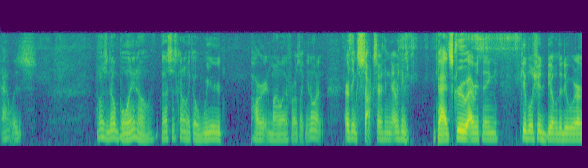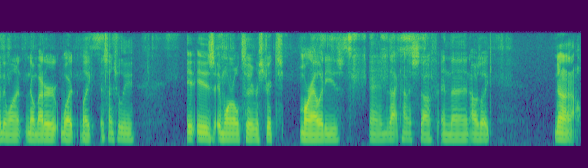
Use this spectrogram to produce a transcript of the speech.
That was that was no bueno. That's just kind of like a weird part in my life where I was like, you know what? Everything sucks. Everything everything's bad. Screw everything people should be able to do whatever they want, no matter what. Like, essentially, it is immoral to restrict moralities and that kind of stuff. And then I was like, no, no, no,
